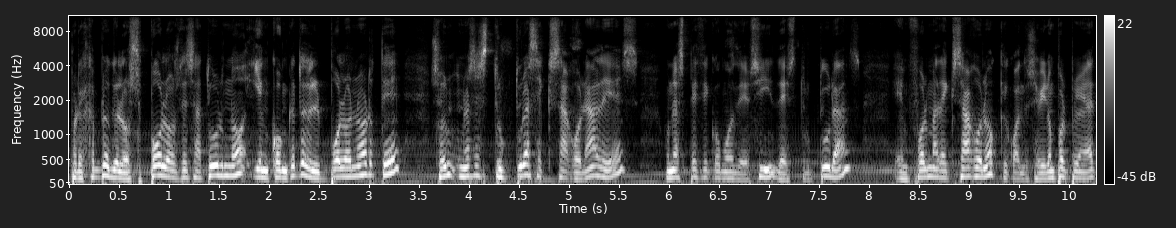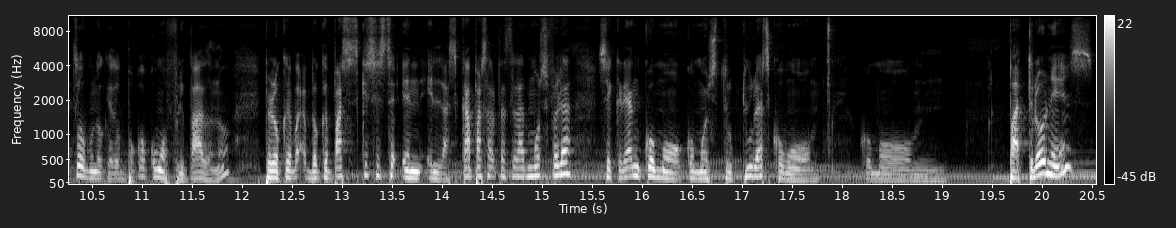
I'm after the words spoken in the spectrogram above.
por ejemplo, de los polos de Saturno y en concreto del polo norte, son unas estructuras hexagonales, una especie como de, sí, de estructuras en forma de hexágono que cuando se vieron por primera vez todo el mundo quedó un poco como flipado, ¿no? Pero lo que, lo que pasa es que en, en las capas altas de la atmósfera se crean como, como estructuras, como, como mm, patrones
